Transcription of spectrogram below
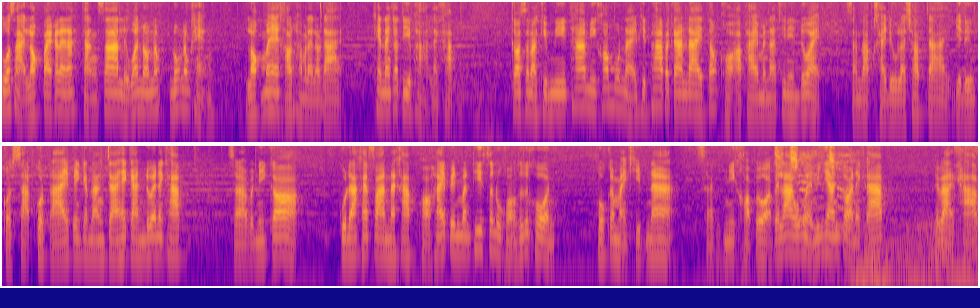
ตัวสายล็อกไปก็ได้นะถังซ่านหรือว่าน้องน้ำนกน้ำแข็ง ล็อกไม่ให้เขาทำอะไรเราได้ แค่นั้นก็ตีผ่านแล้วครับ ก็สำหรับคลิปนี้ถ้ามีข้อมูลไหนผิดพลาดประการใดต้องขออภัยมาณที่นี้ด้วยสำหรับใครดูและชอบใจ อย่าลืมกดซับกดไลค์เป็นกำลังใจให้กันด้วยนะครับสำหรับวันนี้ก็กูรักแคฟันนะครับ ขอให้เป็นวันที่สนุกของทุกๆคน พบกันใหม่คลิปหน้า สำหรับนี้ขอไปวอไปล่าพวกเหม่มิยานก่อนนะครับ บ๊ายบายครับ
